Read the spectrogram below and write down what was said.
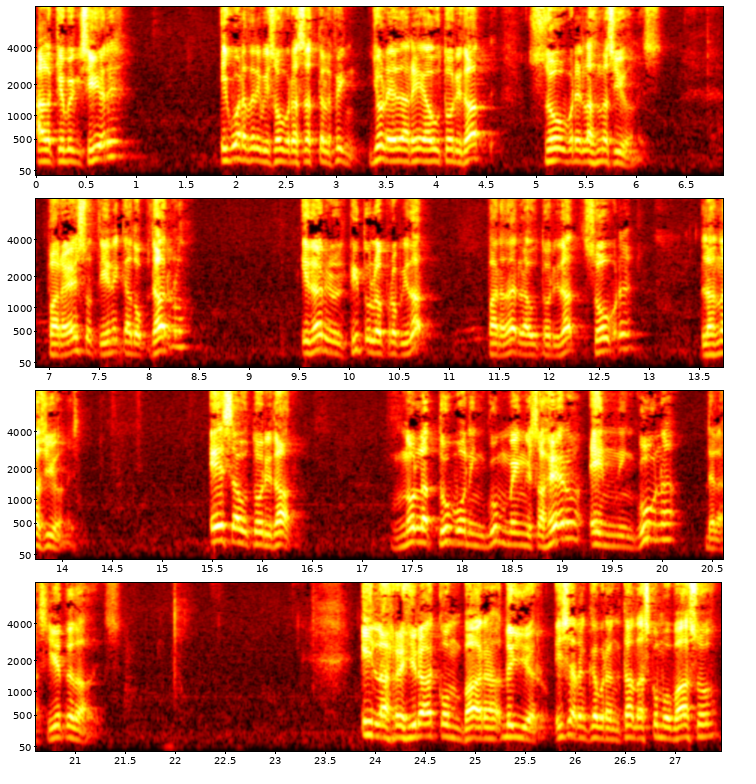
Al que venciere y guarde mis obras hasta el fin, yo le daré autoridad sobre las naciones. Para eso tiene que adoptarlo y dar el título de propiedad para dar la autoridad sobre las naciones. Esa autoridad no la tuvo ningún mensajero en ninguna de las siete edades. Y la regirá con vara de hierro y serán quebrantadas como vaso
